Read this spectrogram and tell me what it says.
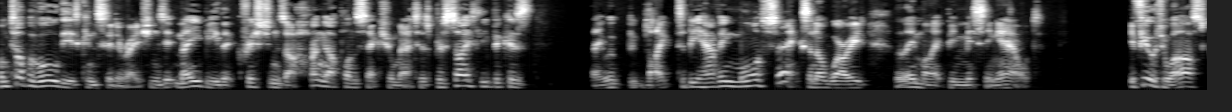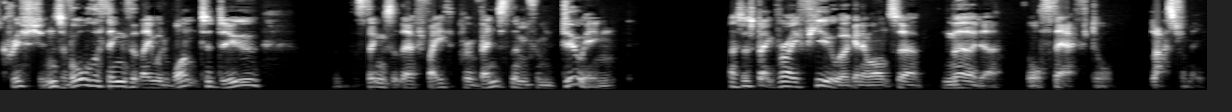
On top of all these considerations, it may be that Christians are hung up on sexual matters precisely because they would like to be having more sex and are worried that they might be missing out. If you were to ask Christians of all the things that they would want to do, the things that their faith prevents them from doing, I suspect very few are going to answer murder or theft or blasphemy.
